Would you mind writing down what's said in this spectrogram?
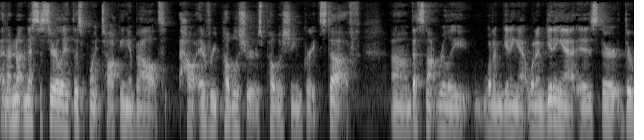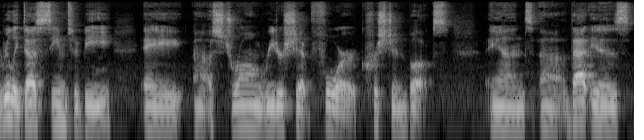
And I'm not necessarily at this point talking about how every publisher is publishing great stuff. Um, that's not really what I'm getting at. What I'm getting at is there there really does seem to be a uh, a strong readership for Christian books and uh, that is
